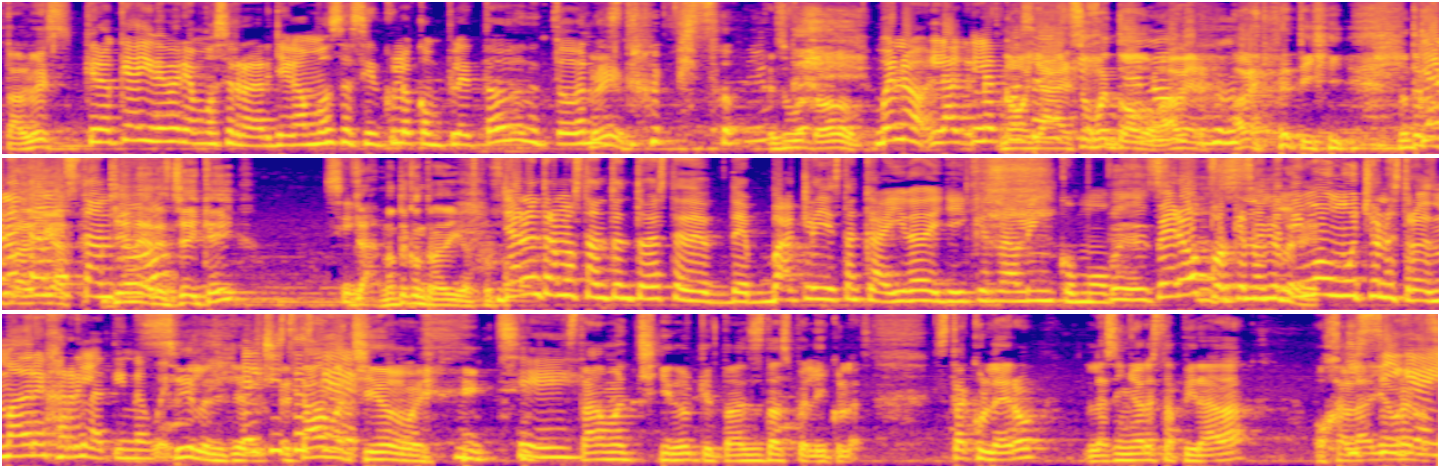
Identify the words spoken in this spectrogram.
Tal vez. Creo que ahí deberíamos cerrar. Llegamos a círculo completo de todo Sí. nuestro episodio. Eso fue todo. Bueno, la, la No, cosa ya, es eso que fue ya todo. no- A ver, a ver, Betty. No te Ya no tanto. ¿Quién eres, JK? Sí. Ya, no te contradigas, por favor. Ya no entramos tanto en todo este de, de Buckley y esta caída de J.K. Rowling como... Pues, pero porque nos metimos mucho en nuestro desmadre de Harry Latino, güey. Sí. El chiste Estaba es que... más chido, güey. Sí. Estaba más chido que todas estas películas. Está culero, la señora está pirada. Ojalá y abra los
